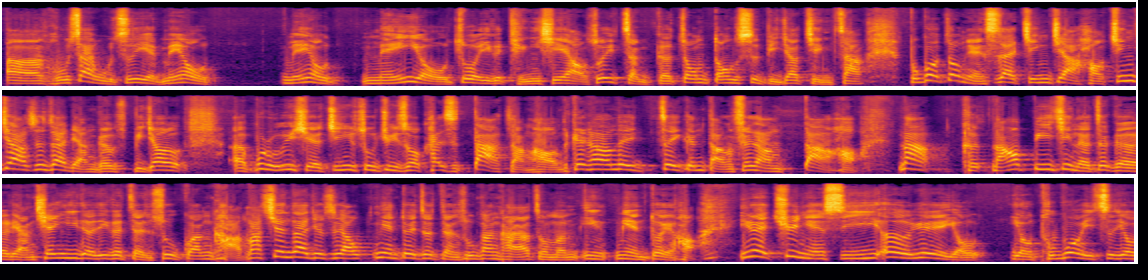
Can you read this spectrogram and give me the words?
呃，胡塞武斯也没有。没有没有做一个停歇啊，所以整个中东是比较紧张。不过重点是在金价，好，金价是在两个比较呃不如预期的经济数据之后开始大涨哈。你可以看到那这根档非常大哈，那可然后逼近了这个两千一的一个整数关卡。那现在就是要面对这整数关卡要怎么应面对哈？因为去年十一二月有有突破一次，又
